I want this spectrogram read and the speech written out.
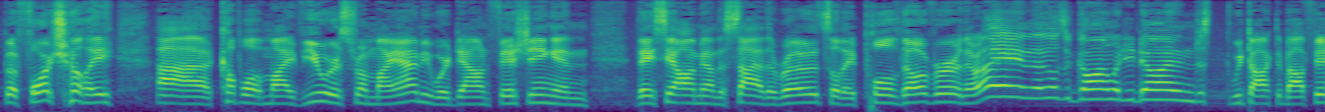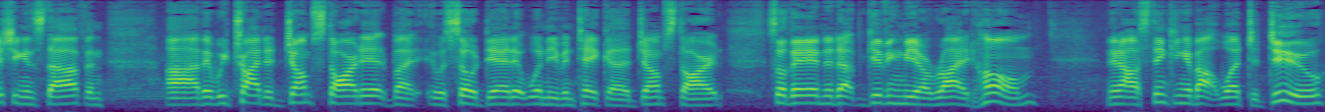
But fortunately, uh, a couple of my viewers from Miami were down fishing and they saw me on the side of the road. So they pulled over and they're like, hey, how's it going? What are you doing? And just, we talked about fishing and stuff. And uh, that we tried to jump start it, but it was so dead it wouldn't even take a jump start. So they ended up giving me a ride home. And I was thinking about what to do.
